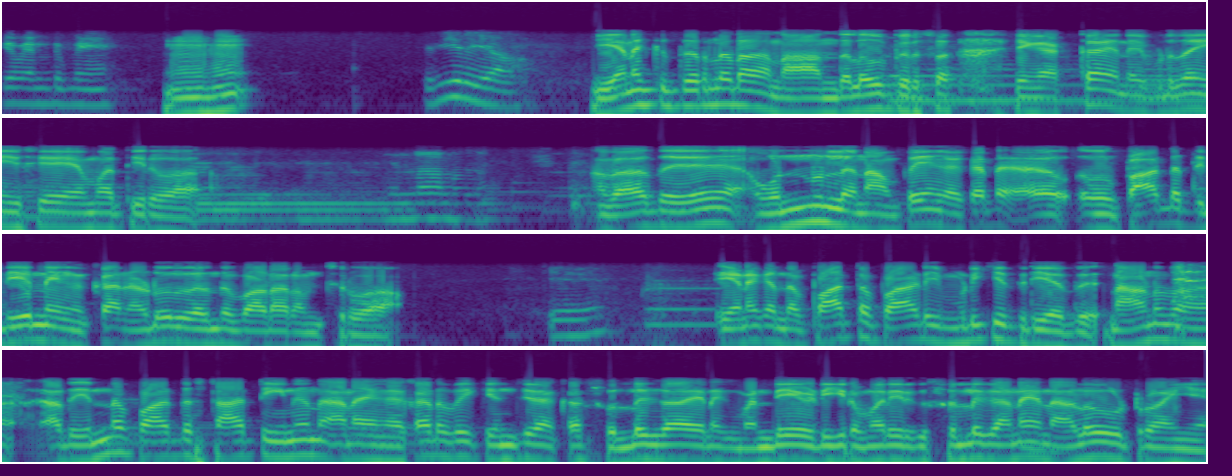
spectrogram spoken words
இரு, நீங்க கேட்கும் பாயிண்ட்டுமே ம்ஹும். தெரியலையா? எனக்கு தெரியலடா நான் அந்த அளவு பெருசா எங்க அக்கா என்னை இப்படிதான் ஈஸியா ஏமாத்திடுவா. அதாவது ஒண்ணும் இல்ல நான் போய் எங்க அக்காட்ட ஒரு பாட்டை திடீர்னு எங்க அக்கா நடுவுல இருந்து பாட ஆரம்பிச்சிருவா. எனக்கு அந்த பாட்டை பாடி முடிக்க தெரியாது. நானும் தான் அது என்ன பாட்டு ஸ்டார்டிங்னு நான் எங்க அக்காட்ட போய் கெஞ்சுவேன் அக்கா சொல்லுக்கா எனக்கு மண்டையை வெடிக்கிற மாதிரி இருக்கு சொல்லுக்கானா என்ன அழுவ விட்டுருவாங்க.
